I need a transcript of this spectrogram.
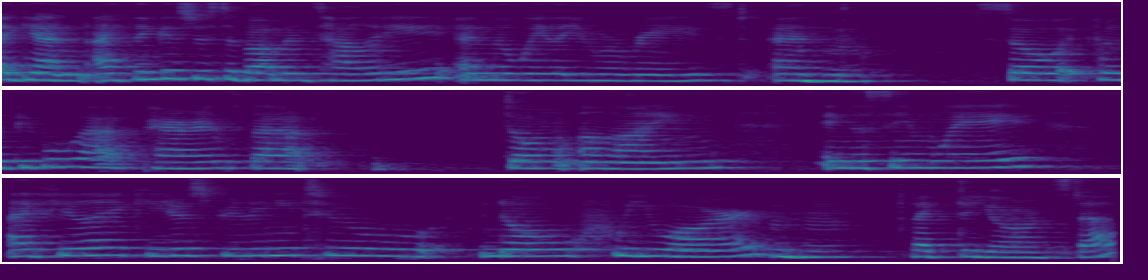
again, I think it's just about mentality and the way that you were raised. And mm-hmm. so, for the people who have parents that don't align in the same way, I feel like you just really need to know who you are. Mm-hmm like do your own stuff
